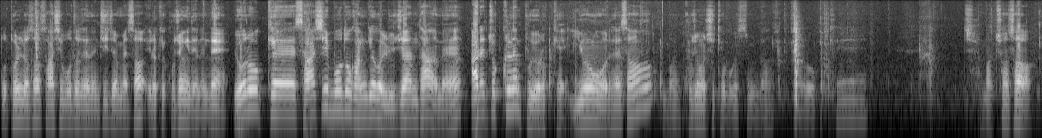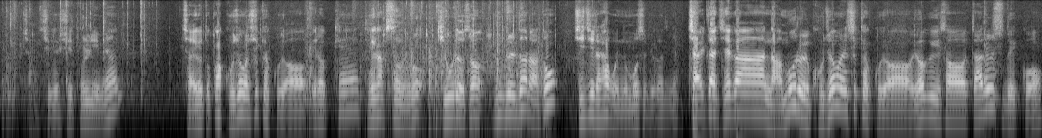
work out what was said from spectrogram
또 돌려서 45도 되는 지점에서 이렇게 고정이 되는데 이렇게 45도 간격을 유지한 다음에 아래쪽 클램프 이렇게 이용을 해서 한번 고정을 시켜 보겠습니다. 이렇게 자, 맞춰서 자, 지그시 돌리면 자, 이것도 꽉 고정을 시켰고요. 이렇게 대각선으로 기울여서 흔들더라도 지지를 하고 있는 모습이거든요. 자, 일단 제가 나무를 고정을 시켰고요. 여기서 자를 수도 있고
